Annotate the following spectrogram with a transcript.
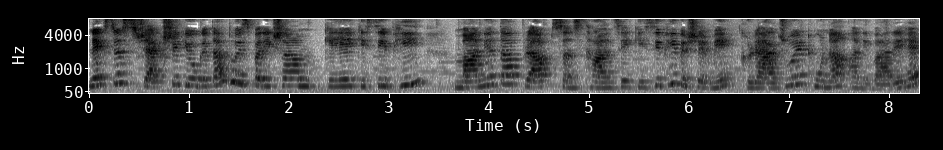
नेक्स्ट इज़ शैक्षिक योग्यता तो इस परीक्षा के लिए किसी भी मान्यता प्राप्त संस्थान से किसी भी विषय में ग्रेजुएट होना अनिवार्य है।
